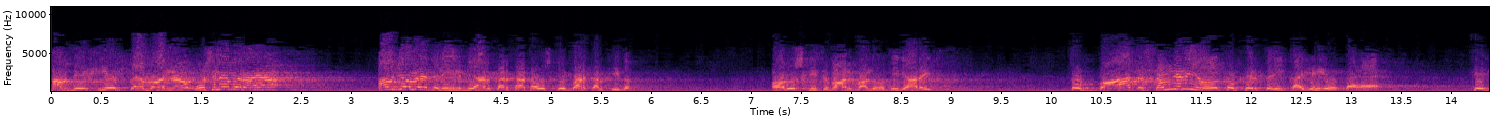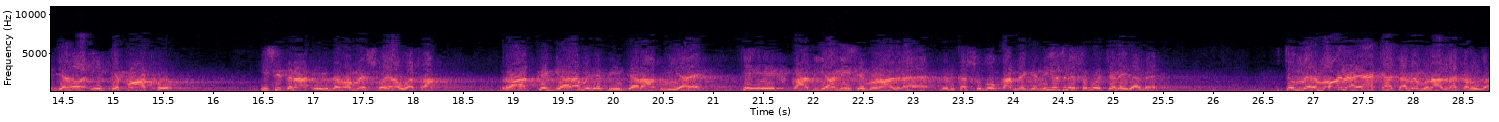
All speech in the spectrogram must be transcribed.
اب دیکھیے پیمانہ اس نے بنایا۔ اب جو میں دلیل بیان کرتا تھا، اس کے بڑھ کر تھی نا۔ اور اس کی زبان بند ہوتی جا رہی تھی۔ تو بات سمجھنی ہو تو پھر طریقہ یہی ہوتا ہے کہ جہاں اتفاق ہو، اسی طرح ایک دفعہ میں سویا ہوا تھا۔ رات کے گیارہ بجے تین چار آدمی آئے۔ کہ ایک قادیانی سے مناظرہ ہے۔ میں نے کہا صبح کرنے کے نہیں، اس نے صبح چلے جانا ہے۔ تو مہمان آیا، کہتا میں مناظرہ کروں گا۔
